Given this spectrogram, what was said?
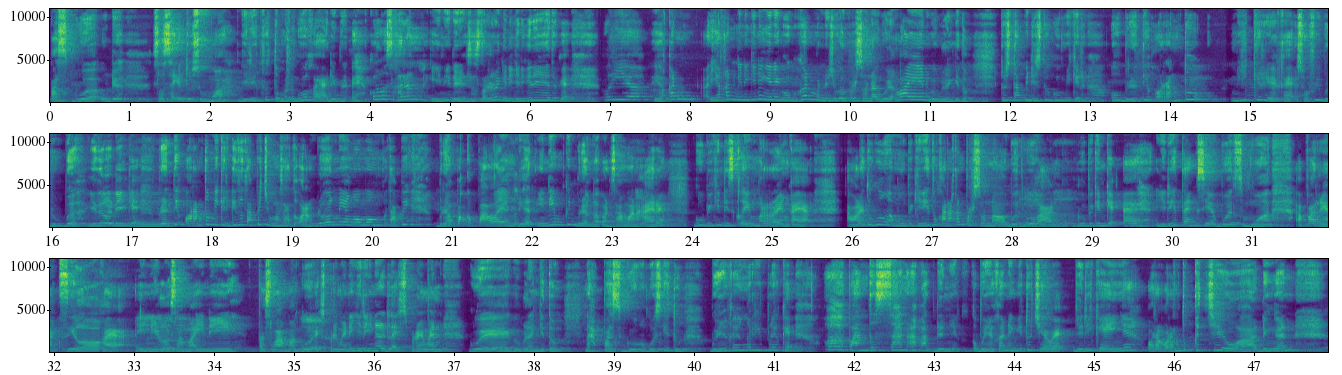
pas gue udah selesai itu semua jadi tuh temen gue kayak ada bilang eh kok lo sekarang ini deh Insta Story lo gini gini gini itu kayak oh iya ya kan ya kan gini gini gini gue kan menunjukkan persona gue yang lain gue bilang gitu. Terus tapi di situ gue mikir oh berarti orang tuh mikir ya kayak Sofi berubah gitu loh di. Kayak berarti orang tuh mikir gitu tapi cuma satu orang doang nih yang ngomong. Tapi berapa kepala yang lihat ini mungkin beranggapan sama. Nah akhirnya gue bikin disclaimer yang kayak awalnya tuh gue nggak mau bikin itu karena kan personal buat gue kan. Gue bikin kayak eh jadi thanks ya buat semua apa reaksi lo kayak ini lo sama ini pas lama gue eksperimennya jadi ini adalah eksperimen gue gue bilang gitu. Nah pas gue ngepost itu banyak yang nge-replay kayak ah pantesan apa? Dan kebanyakan yang itu cewek. Jadi kayaknya orang-orang tuh kecewa dengan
